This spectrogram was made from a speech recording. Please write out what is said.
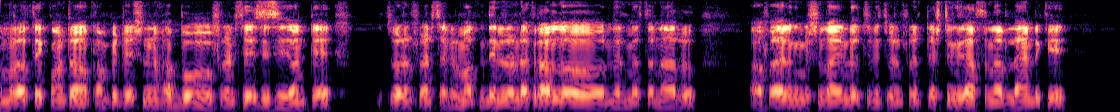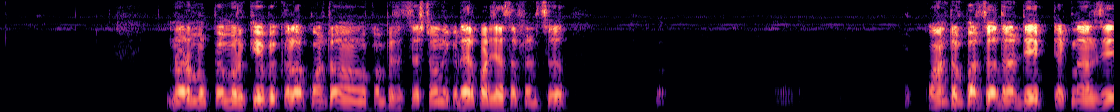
Amaravati quantum computation hub friends ACC అంటే చూడండి ఫ్రెండ్స్ ఇక్కడ మొత్తం దీన్ని రెండు ఎకరాల్లో నిర్మిస్తున్నారు. ఆ ఫైలింగ్ మిషన్లు అవన్నీ వచ్చినాయి. చూడండి ఫ్రెండ్స్ టెస్టింగ్ చేస్తున్నారు ల్యాండ్కి. నూట ముప్పై మూడు క్యూబిక్ల క్వాంటమ్ కంప్యూటర్ సిస్టమ్ని ఇక్కడ ఏర్పాటు చేస్తారు ఫ్రెండ్స్. క్వాంటమ్ పరిశోధన డీప్ టెక్నాలజీ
